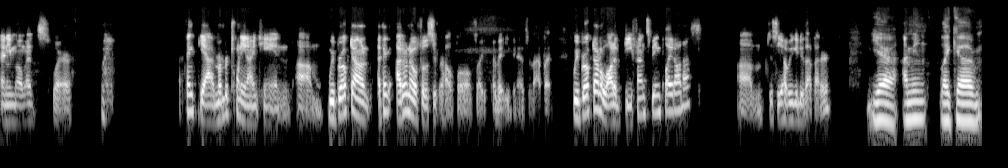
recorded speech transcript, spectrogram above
any moments where? I think yeah, I remember 2019. Um, we broke down. I think I don't know if it was super helpful. So like, I bet you can answer that. But we broke down a lot of defense being played on us um, to see how we could do that better. Yeah, I mean, like um,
